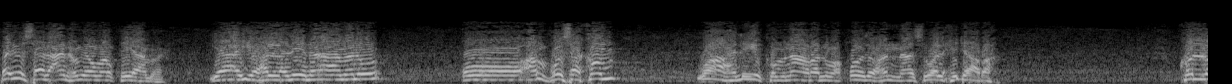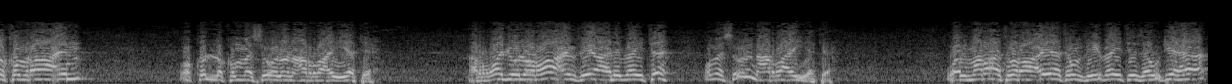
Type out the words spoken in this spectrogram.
فيسأل عنهم يوم القيامة يا أيها الذين آمنوا قوا أنفسكم وأهليكم نارا وقودها الناس والحجارة. كلكم راع وكلكم مسؤول عن رعيته. الرجل راع في أهل بيته ومسؤول عن رعيته. والمرأة راعية في بيت زوجها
